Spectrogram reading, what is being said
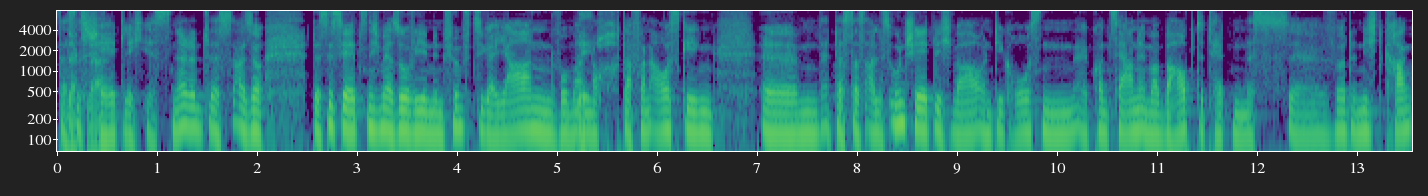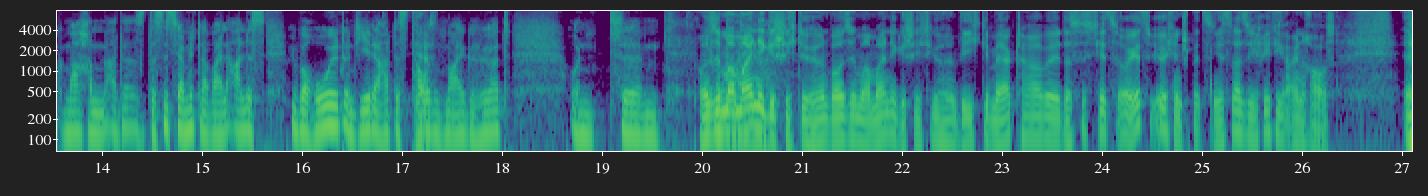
dass es schädlich ist. Ne? Das, also, das ist ja jetzt nicht mehr so wie in den 50er Jahren, wo man nee. noch davon ausging, ähm, dass das alles unschädlich war und die großen äh, Konzerne immer behauptet hätten, es äh, würde nicht krank machen. Ah, das, das, ist ja mittlerweile alles überholt und jeder hat es tausendmal ja. gehört. Und, ähm, Wollen Sie mal meine Geschichte hören? Wollen Sie mal meine Geschichte hören, wie ich gemerkt habe, das ist jetzt, oh, jetzt Öhrchenspitzen, jetzt lasse ich richtig einen raus. Äh,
